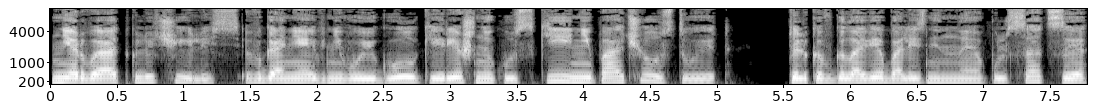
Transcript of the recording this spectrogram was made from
Нервы отключились, вгоняя в него иголки, режь на куски, не почувствует. Только в голове болезненная пульсация,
